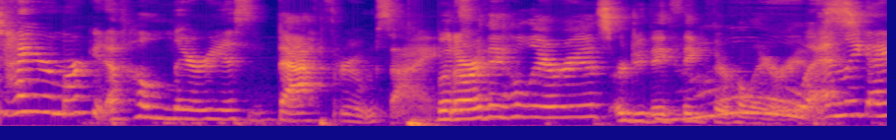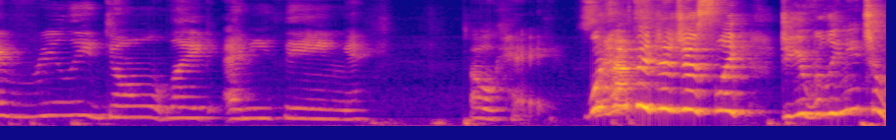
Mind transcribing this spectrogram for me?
entire market of hilarious bathroom signs. But are they hilarious or do they think they're hilarious? And like, I really don't like anything. Okay. So what happened to just like, do you really need to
